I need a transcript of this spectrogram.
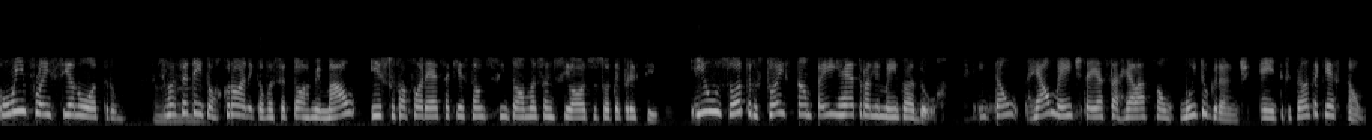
um influencia no outro. Se você tem dor crônica, você dorme mal, isso favorece a questão de sintomas ansiosos ou depressivos. E os outros dois também retroalimentam a dor. Então, realmente tem essa relação muito grande entre tanta questão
